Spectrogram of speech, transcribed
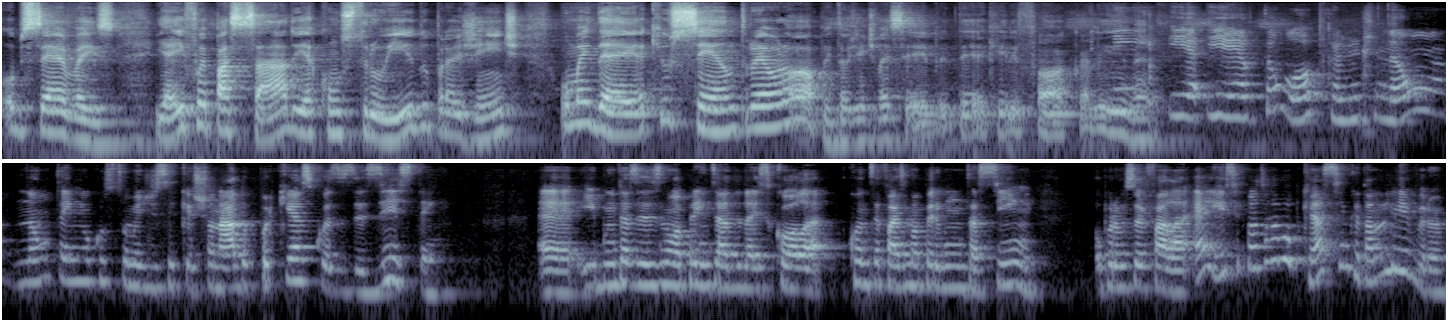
observa isso. E aí foi passado e é construído pra gente uma ideia que o centro é a Europa. Então a gente vai sempre ter aquele foco ali, e, né? E, e, é tão louco que a gente não, não tem o costume de ser questionado por que as coisas existem. É, e muitas vezes no aprendizado da escola, quando você faz uma pergunta assim, o professor fala, é isso e pronto, acabou, porque é assim que tá no livro.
